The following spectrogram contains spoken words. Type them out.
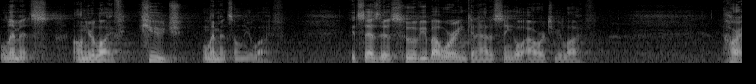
limits on your life, huge limits on your life. It says this Who of you by worrying can add a single hour to your life? All right,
